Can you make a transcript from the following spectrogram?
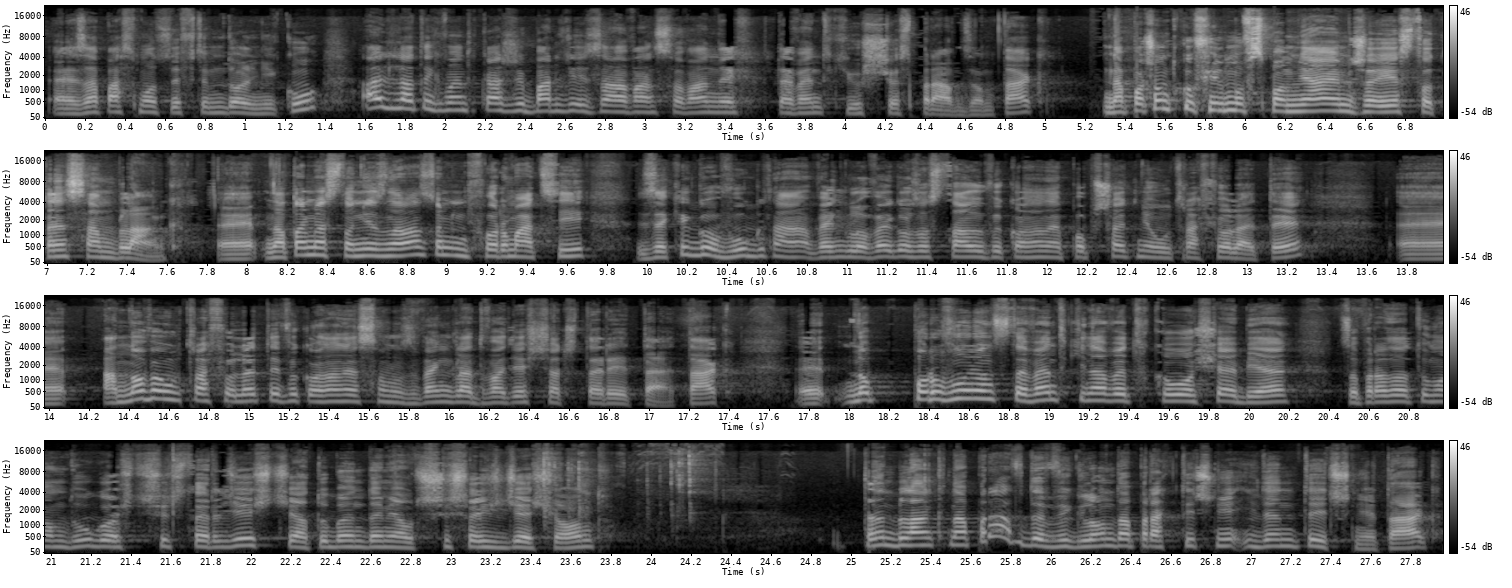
e, zapas mocy w tym dolniku, ale dla tych wędkarzy bardziej zaawansowanych te wędki już się sprawdzą, tak? Na początku filmu wspomniałem, że jest to ten sam blank. E, Natomiast no, nie znalazłem informacji, z jakiego włókna węglowego zostały wykonane poprzednie ultrafiolety. E, A nowe ultrafiolety wykonane są z węgla 24T, tak? E, No porównując te wędki nawet koło siebie, co prawda tu mam długość 3,40, a tu będę miał 3,60, ten blank naprawdę wygląda praktycznie identycznie, tak?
